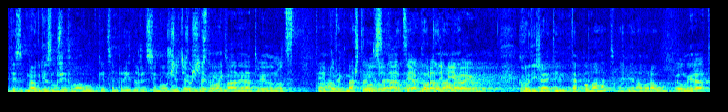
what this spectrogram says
kde, majú kde zložiť hlavu, keď sem prídu, že si môžu Určite, určite minimálne na tú jednu noc tieto Aha, tak máš to konzultácie a porady bývajú. Chodíš aj tým tak pomáhať, niekde na Moravu? Veľmi rád.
